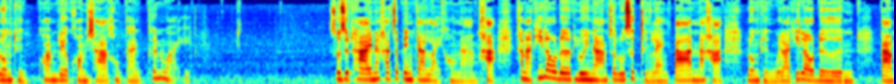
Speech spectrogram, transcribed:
รวมถึงความเร็วความช้าของการเคลื่อนไหว ส่วนสุดท้ายนะคะจะเป็นการไหลของน้ำค่ะ ขณะที่เราเดินลุยน้ำจะรู้สึกถึงแรงต้านนะคะ รวมถึงเวลาที่เราเดินตาม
